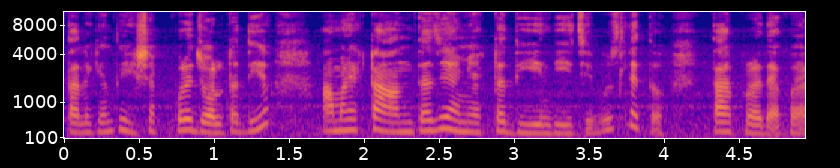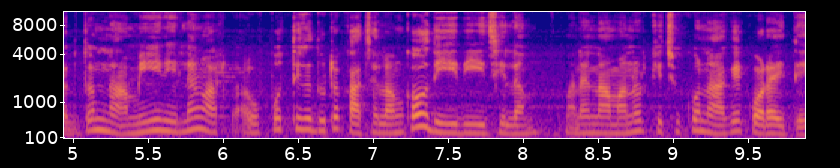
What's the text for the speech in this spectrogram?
তাহলে কিন্তু হিসাব করে জলটা দিও আমার একটা আন্দাজে আমি একটা দিয়ে দিয়েছি, বুঝলে তো? তারপরে দেখো একদম নামিয়ে নিলাম আর আর উপর থেকে দুটো কাঁচা লঙ্কাও দিয়ে দিয়েছিলাম মানে নামানোর কিছুক্ষণ আগে কড়াইতে।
